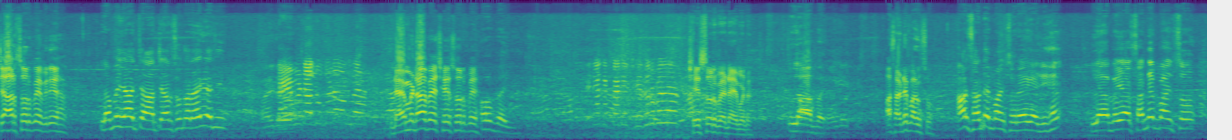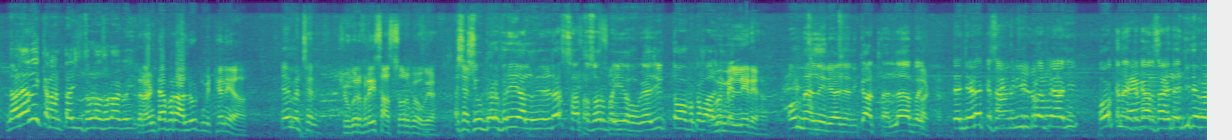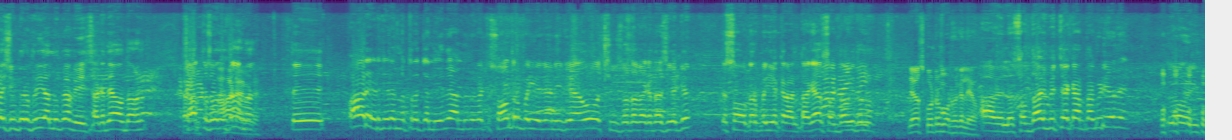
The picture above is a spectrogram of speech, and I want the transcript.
400 ਰੁਪਏ ਵੀਰੇ ਆ। ਲੈ ਬਈ ਆ 4 400 ਦਾ ਰਹਿ ਗਿਆ ਜੀ। ਡਾਇਮੰਡ ਆ ਪਿਆ 600 ਰੁਪਏ। ਉਹ ਬਾਈ। 600 ਰੁਪਏ ਡਾਇਮੰਡ। ਲੈ ਬਾਈ। ਆ 550 ਆ 550 ਰਹਿ ਗਿਆ ਜੀ ਹੈ। ਲੈ ਬਈ ਆ 550 ਨਾਲੇ ਆਦੀ ਕਰੰਟ ਜੀ ਥੋੜਾ ਥੋੜਾ ਕੋਈ। ਕਰੰਟ ਹੈ ਪਰ ਆਲੂ ਮਿੱਠੇ ਨੇ ਆ। ਇਹ ਮਿੱਠੇ ਨੇ। ਸ਼ੂਗਰ ਫ੍ਰੀ 700 ਰੁਪਏ ਹੋ ਗਿਆ। ਅੱਛਾ ਸ਼ੂਗਰ ਫ੍ਰੀ ਆਲੂ ਜਿਹੜਾ 700 ਰੁਪਏ ਹੋ ਗਿਆ ਜੀ ਟੌਪ ਉਹ ਕੁਆਲਿਟੀ ਮਿਲ ਨਹੀਂ ਰਿਹਾ। ਉਹ ਮਿਲ ਨਹੀਂ ਰਿਹਾ ਜਾਨੀ ਘੱਟ ਹੈ ਲੈ ਬਾਈ। ਤੇ ਜਿਹੜੇ ਕਿਸਾਨ ਵੀਰ ਕੋਲ ਪਿਆ ਜੀ ਉਹ ਕਨੈਕਟ ਕਰ ਸਕਦੇ ਜਿਹਦੇ ਕੋਲੇ ਸ਼ੂਗਰ ਫ੍ਰੀ ਆਲੂ ਪਿਆ ਵੇਚ ਸਕਦੇ ਆ ਉਹਦਾ ਹੁਣ। 700 ਦੇ ਨਾਲ। ਤੇ ਆਹ ਰੇਟ ਜਿਹੜੇ ਮਿੱਤਰੋ ਚੱਲੀ ਜਾਂਦੇ ਆਲੂ ਦੇ ਵਿੱਚ 100 ਕੁ ਰੁਪਏ ਜਾਨੀ ਜੇ ਉਹ 600 ਦਾ ਵਿਕਦਾ ਸੀ ਅੱਗੇ ਤੇ 100 ਕੁ ਰੁਪਏ ਕਰੰਟ ਆ ਗਿਆ ਸੌਦਾ ਵੀ ਤੁਹਾਨੂੰ ਲਿਓ ਸਕੂਟਰ ਮੋਟਰ ਲਿਓ। ਆ ਵੇ ਲੋ ਸੌਦਾ ਵੀ ਵਿੱਚੇ ਕਰਤਾ ਵੀਡੀਓ ਦੇ ਲਓ ਜੀ।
